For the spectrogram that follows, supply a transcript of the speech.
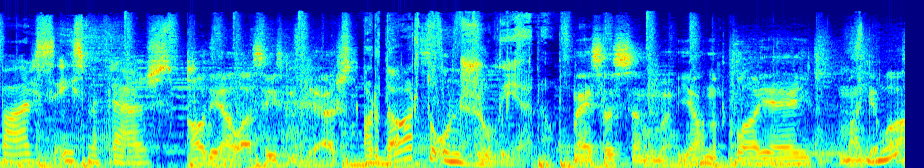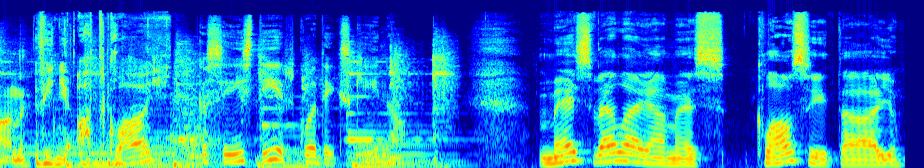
pāris īsmetrāžas. Audiālās īsmetrāžas. Ar Dārtu un Žulienu. Mēs esam jaunatklājēji Magelāni. Viņi atklāja, kas īsti ir godīgs kino. Mēs vēlējāmies klausītāju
